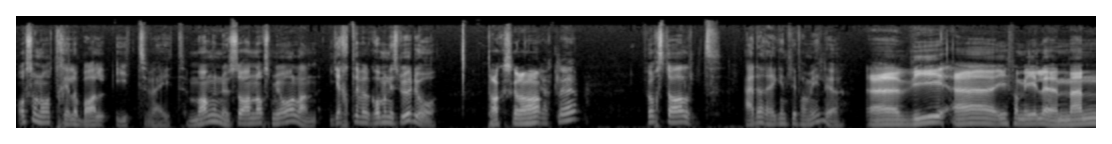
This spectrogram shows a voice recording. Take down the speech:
og som nå triller ball i Tveit. Magnus og Anders Mjåland, hjertelig velkommen i studio. Takk skal du ha. Hjertelig. Først av alt, er dere egentlig familie? Eh, vi er i familie, men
